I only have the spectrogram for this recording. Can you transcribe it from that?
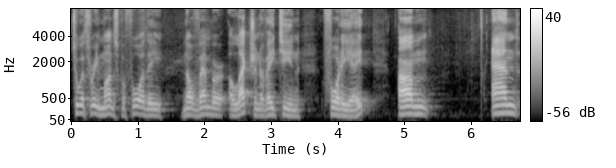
two or three months before the November election of 1848. Um, and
